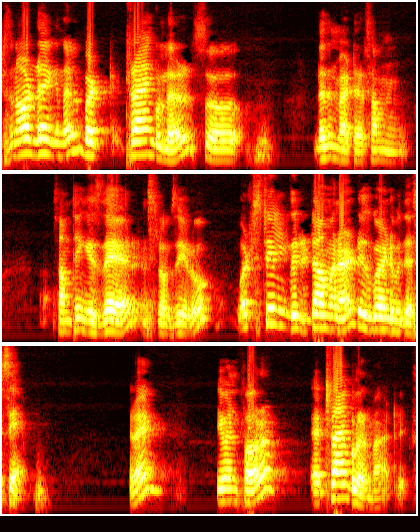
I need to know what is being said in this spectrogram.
It's not diagonal but triangular, so doesn't matter. Some something is there instead of zero, but still the determinant is going to be the same, right? Even for a triangular matrix.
